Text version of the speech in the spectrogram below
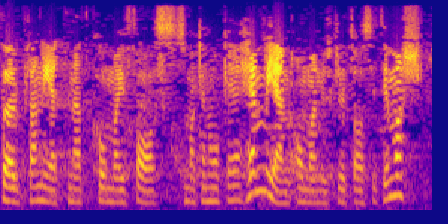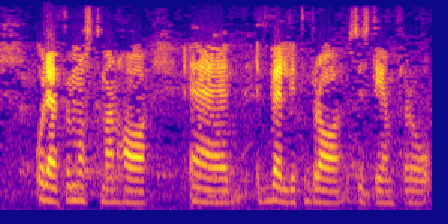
för planeten att komma i fas så man kan åka hem igen om man nu skulle ta sig till Mars. Och därför måste man ha eh, ett väldigt bra system för att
